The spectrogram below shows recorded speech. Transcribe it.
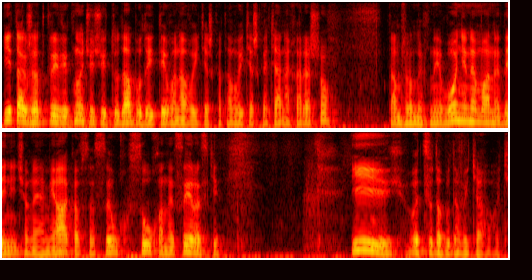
І також відкрив вікно, чуть-чуть туди буде йти вона витяжка. Там витяжка тягне хорошо. Там же у них ні воні нема, ніде нічого, не аміака, все сухо, не сирості. І от сюди буде витягувати,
